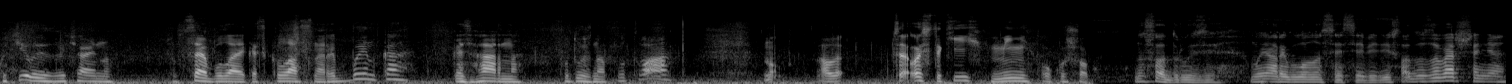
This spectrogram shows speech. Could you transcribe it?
Хотілося, звичайно, щоб це була якась класна рибинка, якась гарна потужна плотва. Ну, але це ось такий міні-окушок. Ну що, друзі, моя риболовна сесія підійшла до завершення.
